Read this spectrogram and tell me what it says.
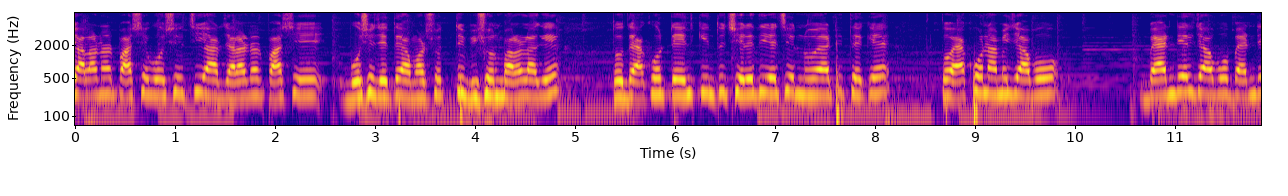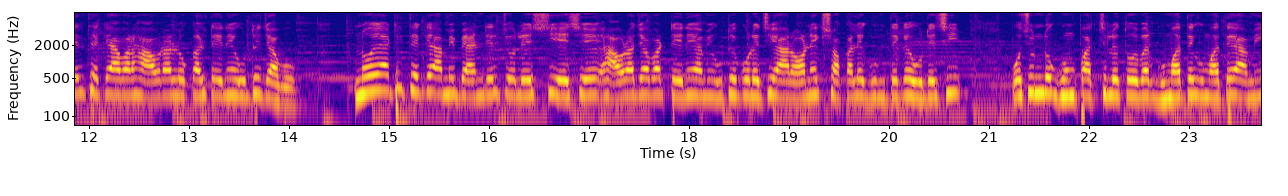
জ্বালানার পাশে বসেছি আর জ্বালানার পাশে বসে যেতে আমার সত্যি ভীষণ ভালো লাগে। তো দেখো, ট্রেন কিন্তু ছেড়ে দিয়েছে নৈহাটি থেকে। তো এখন আমি যাব ব্যান্ডেল যাব, ব্যান্ডেল থেকে আবার হাওড়া লোকাল ট্রেনে উঠে যাব। নৈহাটি থেকে আমি ব্যান্ডেল চলে এসেছি, এসে হাওড়া যাবার ট্রেনে আমি উঠে পড়েছি আর অনেক সকালে ঘুম থেকে উঠেছি। প্রচণ্ড ঘুম পাচ্ছিল তো এবার ঘুমাতে ঘুমাতে আমি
